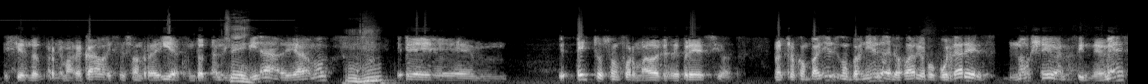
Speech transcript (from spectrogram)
diciendo que remarcaba y se sonreía con total intimidad, digamos. Eh, estos son formadores de precios. Nuestros compañeros y compañeras de los barrios populares no llegan a fin de mes,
